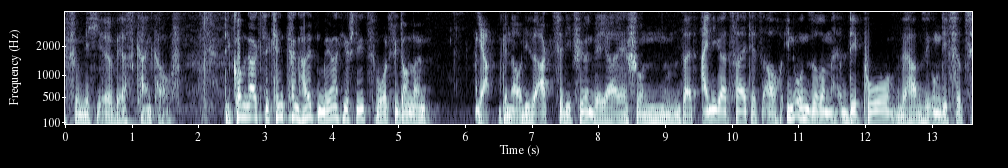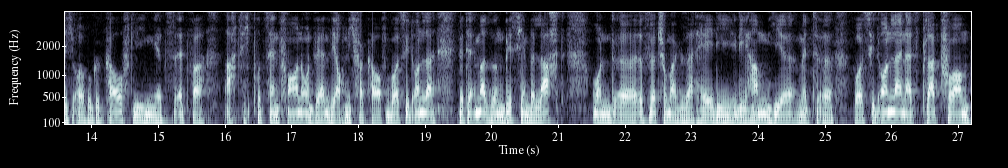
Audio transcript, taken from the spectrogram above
Für mich äh, wäre es kein Kauf. Die kommende Aktie kennt kein Halten mehr. Hier steht's, Wall Street Online. Ja, genau. Diese Aktie, die führen wir ja schon seit einiger Zeit jetzt auch in unserem Depot. Wir haben sie um die 40 Euro gekauft, liegen jetzt etwa 80 Prozent vorne und werden sie auch nicht verkaufen. Wall Street Online wird ja immer so ein bisschen belacht und äh, es wird schon mal gesagt, hey, die, die haben hier mit äh, Wall Street Online als Plattform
